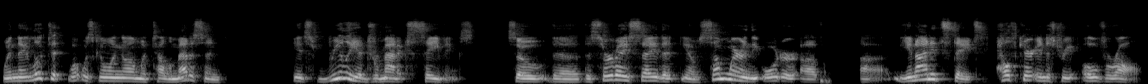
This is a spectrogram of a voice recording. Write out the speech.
When they looked at what was going on with telemedicine, it's really a dramatic savings. So the, the surveys say that you know somewhere in the order of uh, the United States healthcare industry overall,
